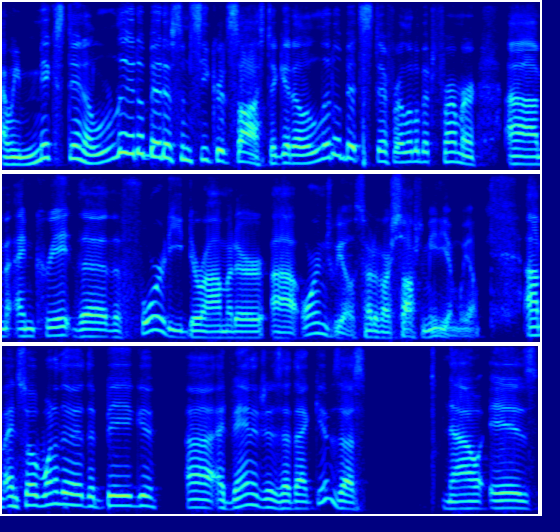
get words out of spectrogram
and we mixed in a little bit of some secret sauce to get a little bit stiffer a little bit firmer um, and create the the 40 durometer uh, orange wheel sort of our soft medium wheel. Um, and so one of the the big uh, advantages that that gives us now is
